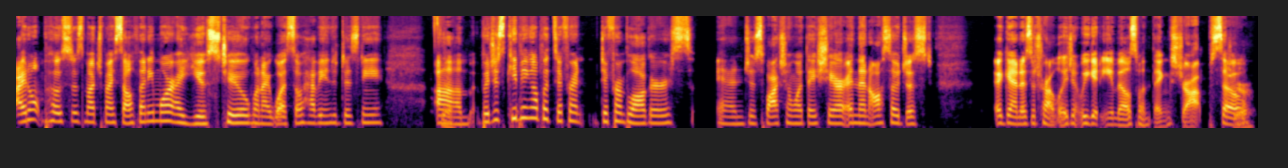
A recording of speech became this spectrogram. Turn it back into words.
I don't post as much myself anymore. I used to when I was so heavy into Disney. Um, yeah. but just keeping up with different different bloggers and just watching what they share and then also just again as a travel agent we get emails when things drop. So sure.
